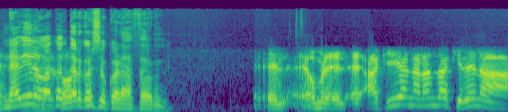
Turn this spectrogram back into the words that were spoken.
Nadie lo va a contar con su corazón. El, hombre, el- aquí en Aranda quieren a.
